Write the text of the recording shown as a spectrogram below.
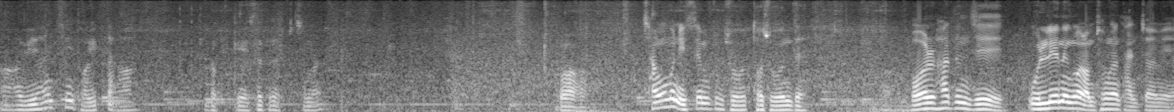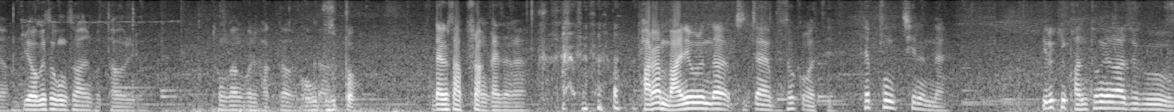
아, 위에 한층 더 있다. 몇개 세드렸지만. 와. 창문 있으면 좀 좋- 더 좋은데. 어, 뭘 하든지 울리는 건 엄청난 단점이에요. 여기서 공사하는 거 다 울려. 동강거리 가까우니까. 어 무섭다. 나 그래서 앞으로 안 가잖아. 바람 많이 오는 날 진짜 무서울 것 같아. 태풍 치는 날. 이렇게 관통해가지고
